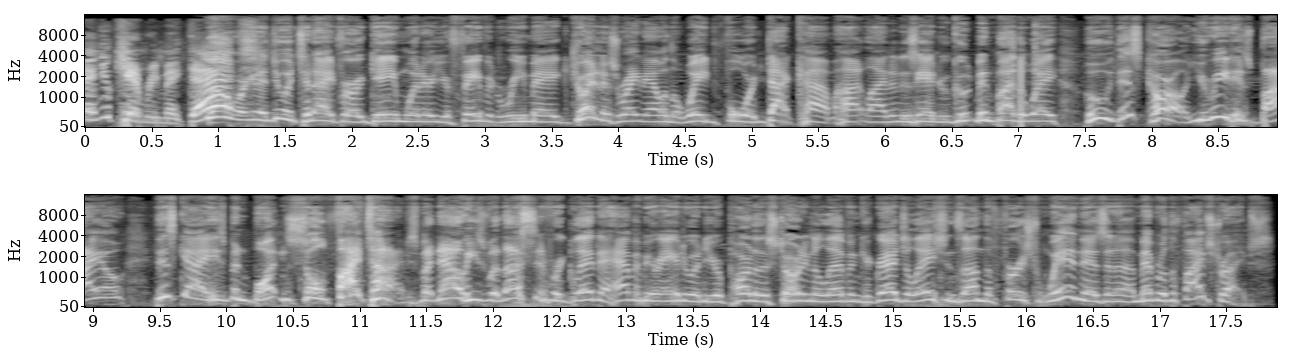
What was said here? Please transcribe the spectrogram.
man, you can't remake that. Well, we're going to do it tonight for our game winner, your favorite remake. Joining us right now on the WadeFord.com hotline. It is Andrew Gutman, by the way, who this Carl, you read his bio. This guy, he's been bought and sold five times, but now he's with us, and we're glad to have him here, Andrew, and you're part of the starting 11. Congratulations on the first win as a member of the Five Stripes.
